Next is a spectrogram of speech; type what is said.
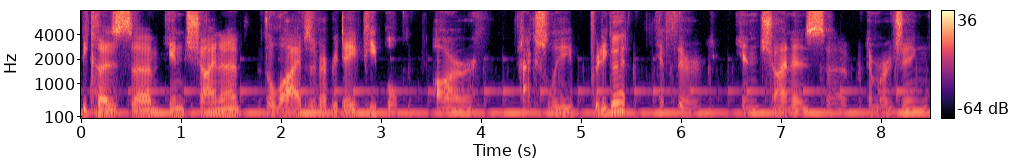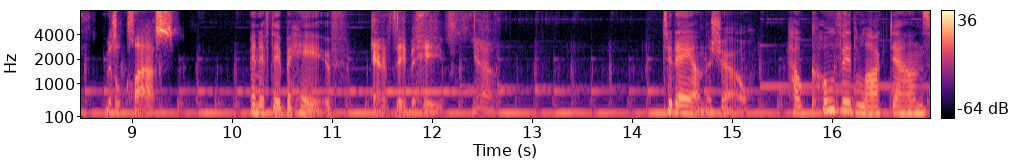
Because um, in China, the lives of everyday people are actually pretty good if they're in China's uh, emerging middle class. And if they behave. And if they behave, yeah. Today on the show, how COVID lockdowns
